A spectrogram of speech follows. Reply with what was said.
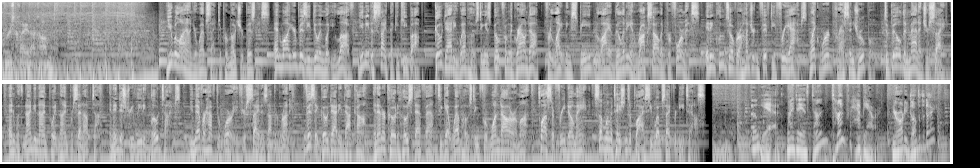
at bruceclay.com. You rely on your website to promote your business, and while you're busy doing what you love, you need a site that can keep up. GoDaddy Web Hosting is built from the ground up for lightning speed, reliability, and rock solid performance. It includes over 150 free apps like WordPress and Drupal to build and manage your site. And with 99.9% uptime and industry leading load times, you never have to worry if your site is up and running. Visit GoDaddy.com and enter code HOSTFM to get web hosting for $1 a month, plus a free domain. Some limitations apply. See website for details. Oh, yeah. My day is done. Time for happy hour. You're already done for the day?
